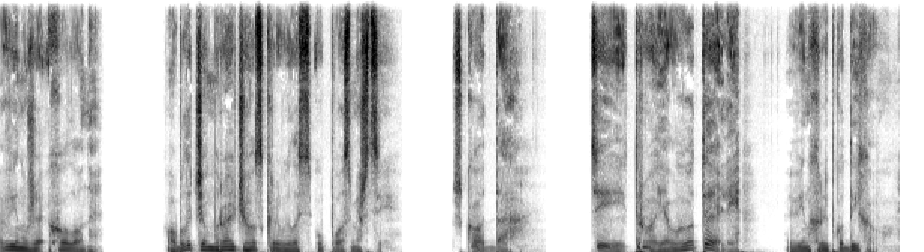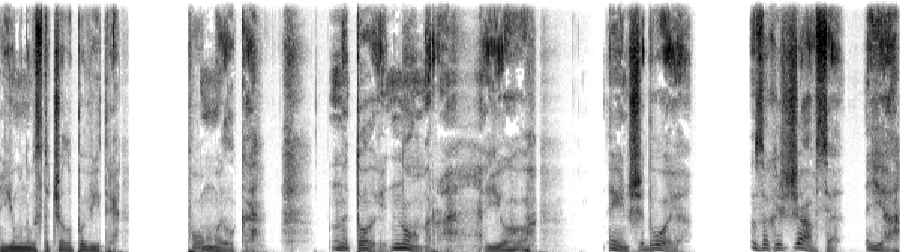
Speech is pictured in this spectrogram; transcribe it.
Він уже холоне. Обличчя вмираючого скривилось у посмішці. Шкода, Ті троє в готелі. Він хрипко дихав, йому не вистачало повітря. Помилка, не той номер, його інші двоє. Захищався я.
